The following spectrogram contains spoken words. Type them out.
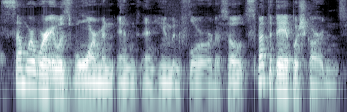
somewhere where it was warm and, and, and humid Florida. So spent the day at Busch Gardens.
